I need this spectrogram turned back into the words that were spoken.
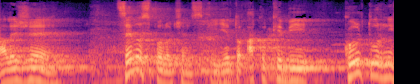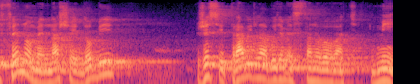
ale že celospoločenský je to ako keby kultúrny fenomén našej doby, že si pravidlá budeme stanovovať my.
